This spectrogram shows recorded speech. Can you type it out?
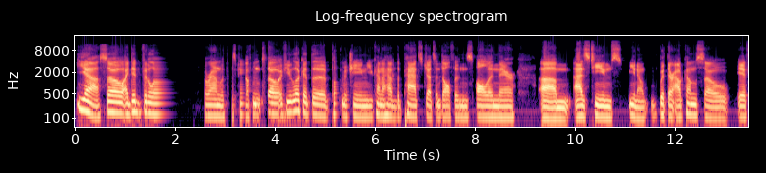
Yeah, so I did fiddle around with this. So if you look at the machine, you kind of have the Pats, Jets, and Dolphins all in there um, as teams, you know, with their outcomes. So if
